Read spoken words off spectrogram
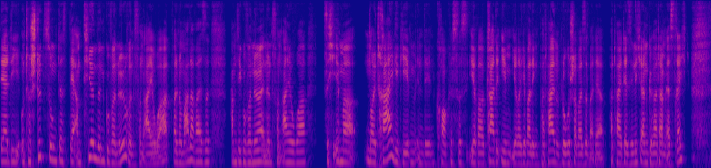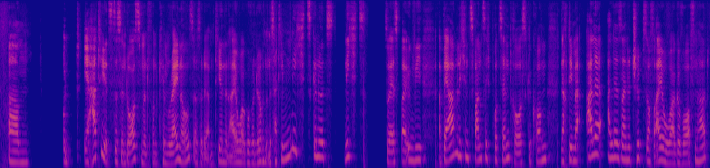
der die Unterstützung des, der amtierenden Gouverneurin von Iowa hat, weil normalerweise haben die Gouverneurinnen von Iowa sich immer neutral gegeben in den Caucuses ihrer, gerade eben ihrer jeweiligen Parteien und logischerweise bei der Partei, der sie nicht angehört haben, erst recht. Ähm, und er hatte jetzt das Endorsement von Kim Reynolds, also der amtierenden Iowa-Gouverneurin, und es hat ihm nichts genützt. Nichts. So, er ist bei irgendwie erbärmlichen 20% rausgekommen, nachdem er alle, alle seine Chips auf Iowa geworfen hat.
